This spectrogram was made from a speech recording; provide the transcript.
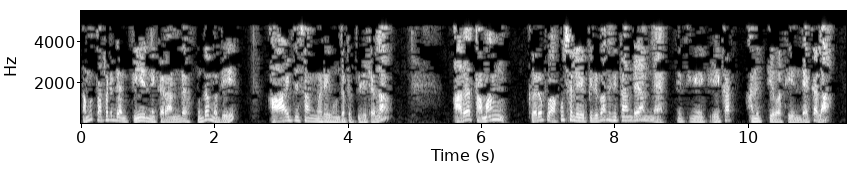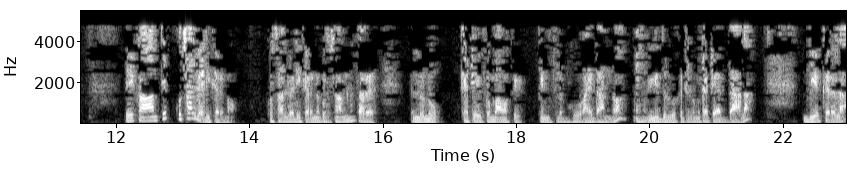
නමුත් අපිට දැන් තියෙන්නේ කරන්න හොඳම දේ ආයත සංවරයේ හොඳට පිළිතලා අර තමන් කරපු අකුසලයේ පිළිබඳ හිතන්න යන්නේ නැහැ. ඉතින් ඒකත් අනිත්‍ය වශයෙන් දැකලා ඒකාන්තේ කුසල් වැඩි කරනවා. කුසල් වැඩි කරනකොට සාමනත අර ලුණු කැටේ උපමාවක පින්තුල බොහෝ අය දන්නවා. විදුරුවකට ලුණු කැටයක් දාලා දිය කරලා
